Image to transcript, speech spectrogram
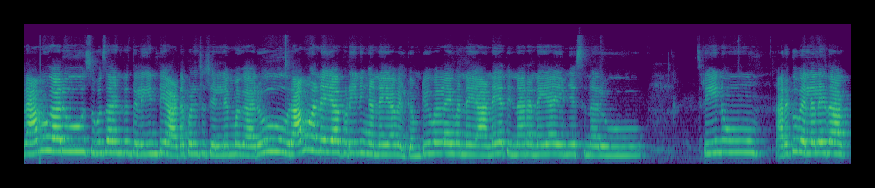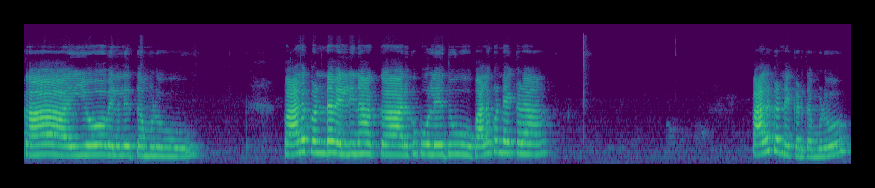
రాము గారు శుభ సాయంత్రం తెలుగింటి ఆడపడుచు చెల్లెమ్మ గారు. రాము అన్నయ్య గుడ్ ఈవినింగ్ అన్నయ్య. వెల్కమ్ టు యువర్ లైవ్ అన్నయ్య. అన్నయ్య తిన్నారు అన్నయ్య? ఏం చేస్తున్నారు? శ్రీను అరకు వెళ్ళలేదా అక్క? అయ్యో వెళ్ళలేదు తమ్ముడు. పాలకొండ వెళ్ళినా అక్క అరకు పోలేదు. పాలకొండ ఎక్కడ? పాలకొండ ఎక్కడ తమ్ముడు?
